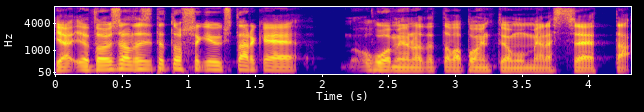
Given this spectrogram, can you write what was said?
Ja, ja toisaalta sitten tuossakin yksi tärkeä huomioon otettava pointti on mun mielestä se, että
